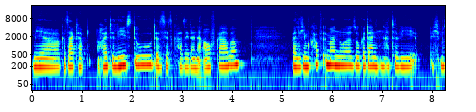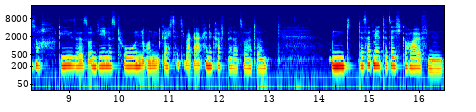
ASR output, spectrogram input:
mir gesagt habe, heute liest du, das ist jetzt quasi deine Aufgabe, weil ich im Kopf immer nur so Gedanken hatte wie, ich muss noch dieses und jenes tun und gleichzeitig aber gar keine Kraft mehr dazu hatte. Und das hat mir tatsächlich geholfen.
